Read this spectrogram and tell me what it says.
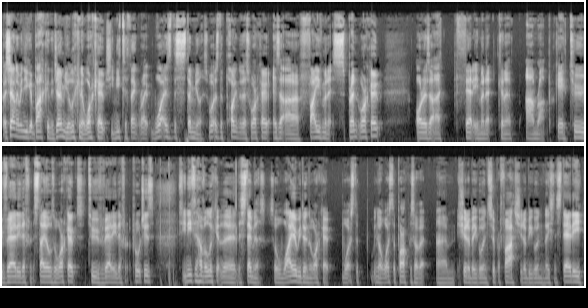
But certainly when you get back in the gym, you're looking at workouts, you need to think, right, what is the stimulus? What is the point of this workout? Is it a five minute sprint workout or is it a 30 minute kind of AMRAP? Okay, two very different styles of workouts, two very different approaches. So you need to have a look at the, the stimulus. So why are we doing the workout? What's the you know what's the purpose of it? Um, should I be going super fast? Should I be going nice and steady?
